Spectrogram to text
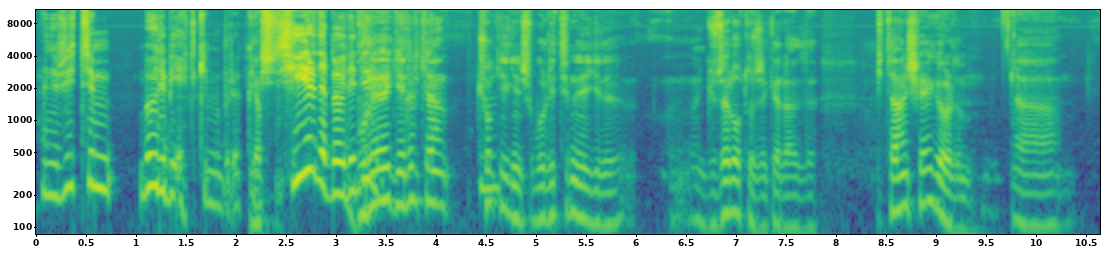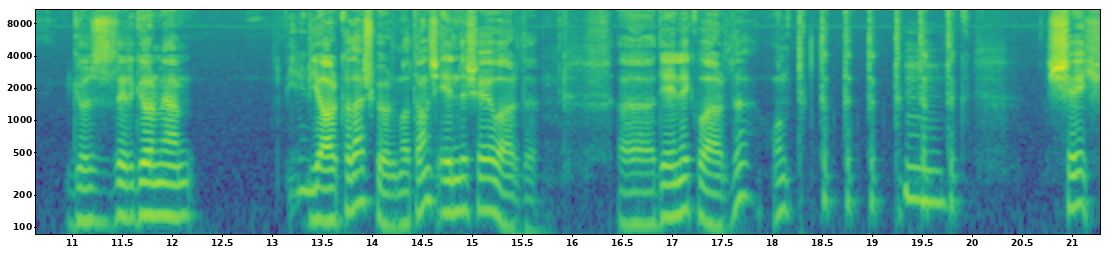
Hani ritim böyle bir etki mi bırakıyor? Ya, Şiir de böyle buraya değil Buraya gelirken çok Hı. ilginç bu ritimle ilgili güzel oturacak herhalde. Bir tane şey gördüm. Ee, gözleri görmeyen bir arkadaş gördüm. Vatandaş elinde şey vardı. Ee, değnek vardı. Onu tık tık tık tık tık hmm. tık tık şey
